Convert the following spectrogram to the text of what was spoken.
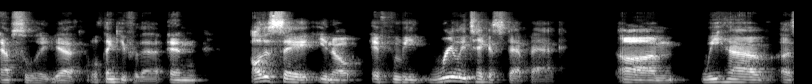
absolutely. Yeah. Well, thank you for that. And I'll just say, you know, if we really take a step back, um, we have a,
